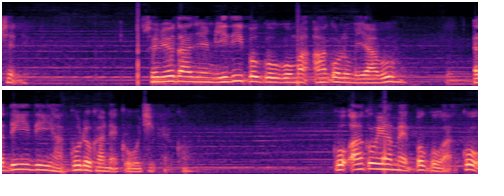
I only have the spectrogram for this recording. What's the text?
ဖြစ်နေဆွေမျိုးသားချင်းမြည်သည့်ပုဂ္ဂိုလ်ကိုမှအာကိုလို့မရဘူးအသီးအသီးဟာကိုယ်ဒုက္ခနဲ့ကိုယ်ချိပဲကောကိုအာကိုရမဲ့ပုဂ္ဂိုလ်ကကို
